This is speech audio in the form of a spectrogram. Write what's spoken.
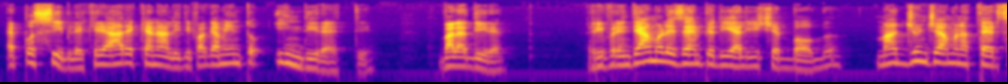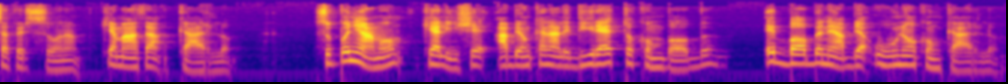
è possibile creare canali di pagamento indiretti. Vale a dire, riprendiamo l'esempio di Alice e Bob, ma aggiungiamo una terza persona, chiamata Carlo. Supponiamo che Alice abbia un canale diretto con Bob e Bob ne abbia uno con Carlo.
